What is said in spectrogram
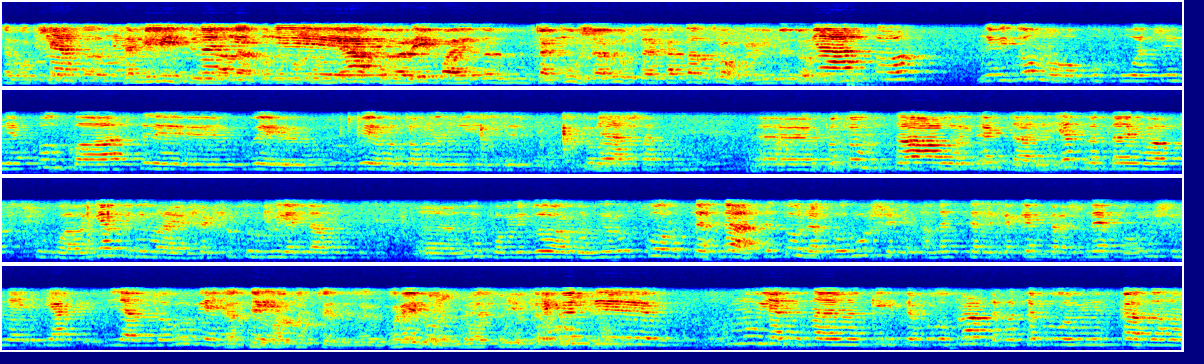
Це взагалі, це міліцію треба, тому що м'ясо, риба, це в таку жару це катастрофа. Люди добрі. М'ясо невідомого походження, колбаси, е, ви- виготовлені з м'яса, е, потім сало і так далі. Я звертаю вашу увагу. Я розумію, що якщо торгує там е, ну, помідором, огірком, це да, це теж порушення, але це не таке страшне порушення, як для здоров'я людей. продукти, риби, м'ясні, це Якось, ну я не знаю наскільки це було правда, бо це було мені сказано,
